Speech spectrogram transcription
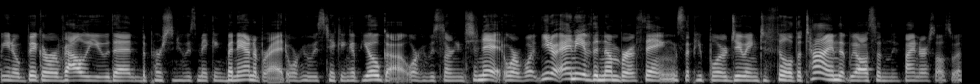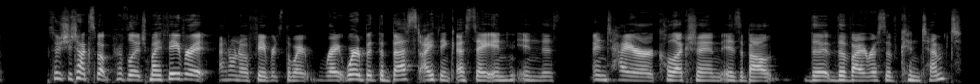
you know, bigger value than the person who is making banana bread or who is taking up yoga or who is learning to knit or what, you know, any of the number of things that people are doing to fill the time that we all suddenly find ourselves with. So she talks about privilege. My favorite, I don't know if favorite's the right, right word, but the best, I think, essay in, in this entire collection is about the, the virus of contempt,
